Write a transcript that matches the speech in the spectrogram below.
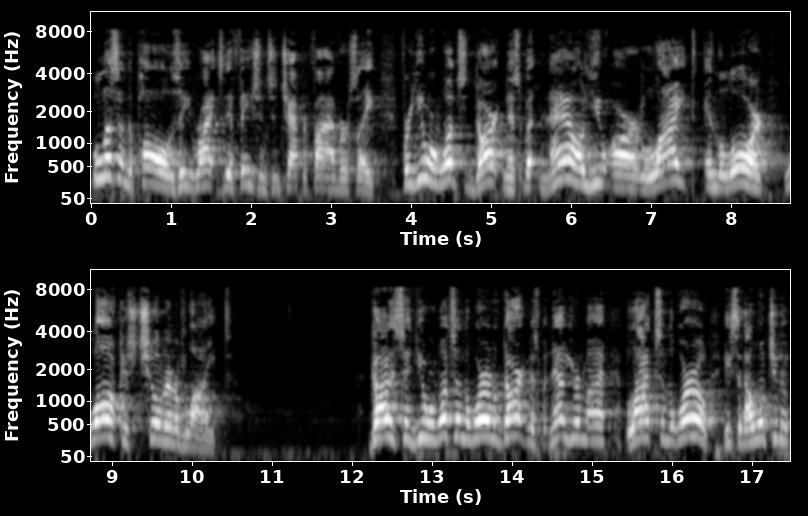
Well, listen to Paul as he writes the Ephesians in chapter 5, verse 8. For you were once darkness, but now you are light in the Lord. Walk as children of light. God has said, You were once in the world of darkness, but now you're my lights in the world. He said, I want you to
